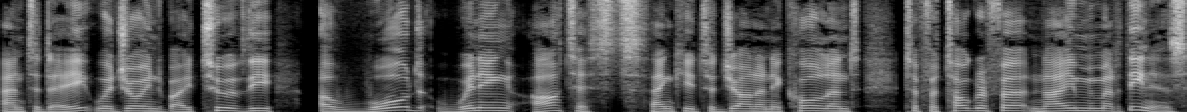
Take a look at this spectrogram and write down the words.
And today we're joined by two of the award winning artists. Thank you to Jana Nicole and to photographer Naomi Martinez.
